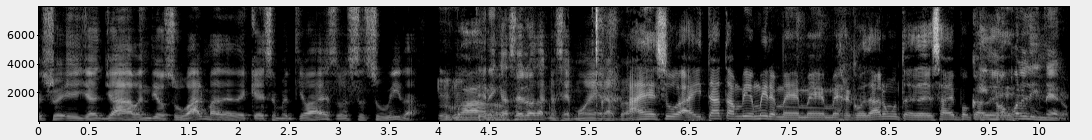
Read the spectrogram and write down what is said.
Eso, ella ya vendió su alma desde que se metió a eso. Esa es su vida. Wow. Tiene que hacerlo hasta que se muera, bro. A Jesús, ahí está también, mire, me, me, me recordaron ustedes de esa época y de... no por el dinero.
